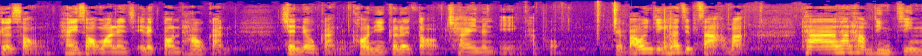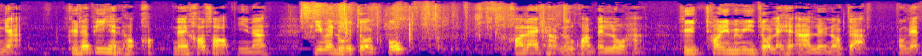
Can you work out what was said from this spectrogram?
เกิด 2 ให้ 2 วาเลนซ์อิเล็กตรอนเท่ากัน เช่นเดียวกัน ข้อนี้ก็เลยตอบใช่นั่นเองครับผมเห็นเป้าจริง ๆ 53อะถ้าถ้าทำจริงๆอะคือถ้าพี่เห็นในข้อสอบนี้นะ พี่มาดูโจทย์ปุ๊บ ข้อแรกถามเรื่องความเป็นโลหะ คือข้อนี้ไม่มีโจทย์อะไรให้อ่านเลยนอกจากตรงเนี้ย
